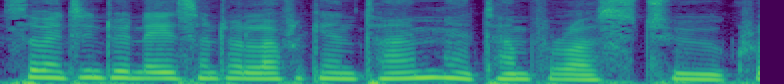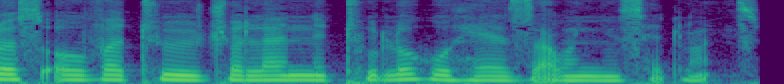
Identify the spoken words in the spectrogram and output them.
1728 Central African Time. Time for us to cross over to Jolane Tulo, who has our news headlines.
